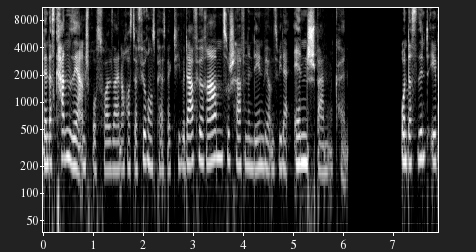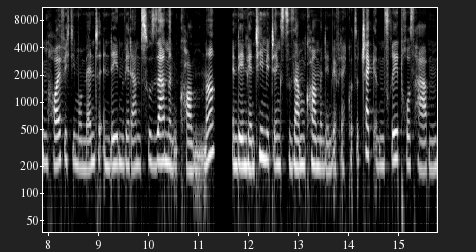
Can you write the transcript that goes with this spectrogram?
denn das kann sehr anspruchsvoll sein, auch aus der Führungsperspektive, dafür Rahmen zu schaffen, in denen wir uns wieder entspannen können. Und das sind eben häufig die Momente, in denen wir dann zusammenkommen, ne? In denen wir in Teammeetings zusammenkommen, in denen wir vielleicht kurze Check-ins, Retros haben,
